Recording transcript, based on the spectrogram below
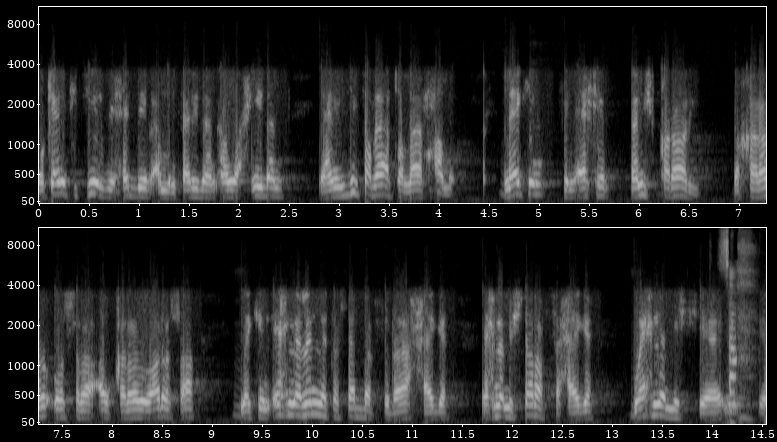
وكان كتير بيحب يبقى منفردا أو وحيدا. يعني دي طبيعته الله يرحمه. لكن في الآخر ده مش قراري. ده قرار أسرة أو قرار ورثة لكن إحنا لن نتسبب في ضياع حاجة إحنا مش طرف في حاجة وإحنا مش صح. مش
